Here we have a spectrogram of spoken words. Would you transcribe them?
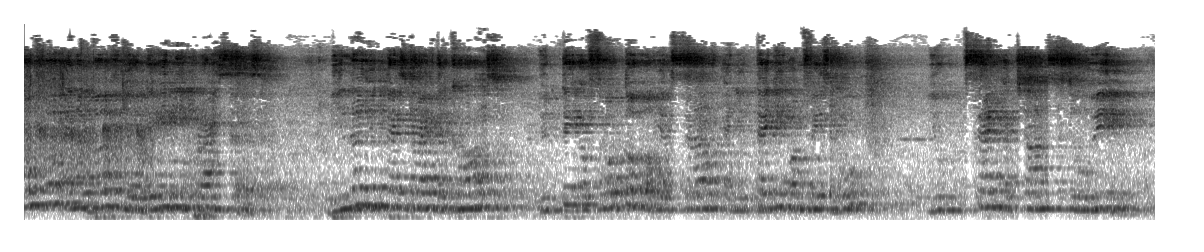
Over and above your daily prices. Bila you test drive the cars, you take a photo of yourself and you tag it on Facebook, you stand a chance to win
